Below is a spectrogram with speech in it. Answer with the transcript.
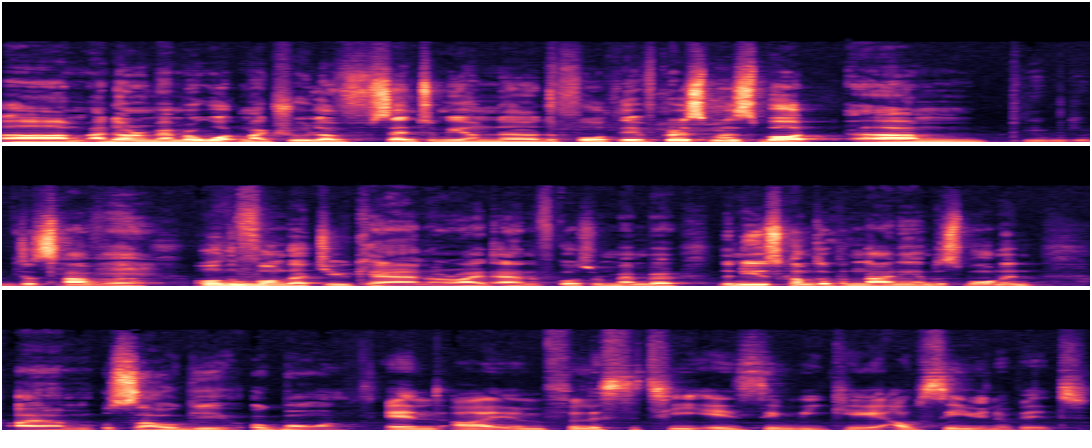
Um, I don't remember what my true love sent to me on uh, the fourth day of Christmas, but um, just have uh, all the fun that you can, all right? And of course, remember, the news comes up at 9 a.m. this morning. I am Usaogi Ogbonwa. And I am Felicity Ezewike. I'll see you in a bit.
